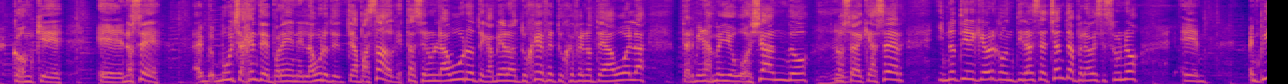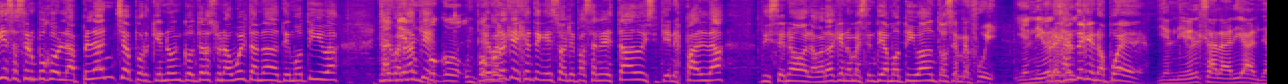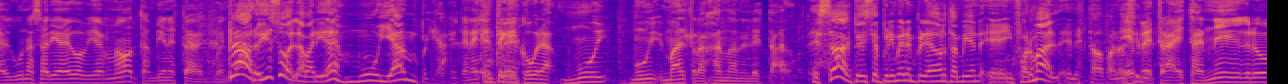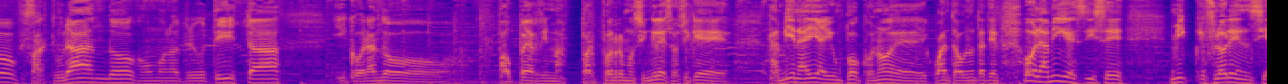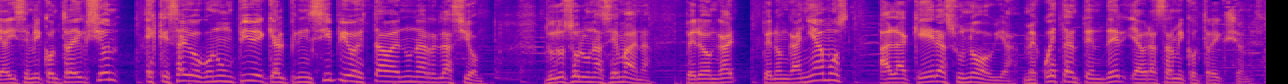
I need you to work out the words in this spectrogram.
con que, eh, no sé, hay mucha gente por ahí en el laburo te, te ha pasado, que estás en un laburo, te cambiaron a tu jefe, tu jefe no te da bola, terminas medio bollando, no sabes qué hacer, y no tiene que ver con tirarse a chanta, pero a veces uno... eh, Empieza a hacer un poco la plancha porque no encontrás una vuelta, nada te motiva. Y es verdad un que- poco- un es verdad que hay gente que eso le pasa en el Estado y si tiene espalda, dice, no, la verdad que no me sentía motivado, entonces me fui. Y el nivel Pero hay gente que no puede. Y el nivel salarial de algunas áreas de gobierno también está en cuenta. Claro, y eso, la variedad es muy amplia. Porque tenés gente Entre- que cobra muy, muy mal trabajando en el Estado. Exacto, dice primer empleador también eh, informal, el Estado, para no Eh, decir. está en negro, facturando como monotributista y cobrando paupérrimas, paupérrimos ingresos. Así que también ahí hay un poco, ¿no? De cuánta voluntad tiene. Hola, amigues, dice mi, Florencia, dice, mi contradicción es que salgo con un pibe que al principio estaba en una relación. Duró solo una semana, pero, pero engañamos a la que era su novia. Me cuesta entender y abrazar mis contradicciones.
